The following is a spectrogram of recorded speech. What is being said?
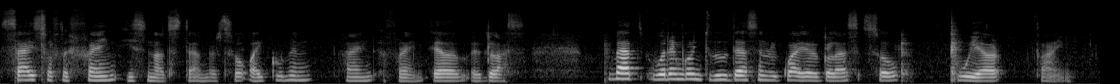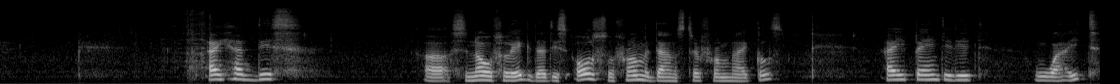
size of the frame is not standard so I couldn't find a frame uh, a glass. But what I'm going to do doesn't require glass so we are fine I had this uh, snowflake that is also from a dumpster from Michaels. I painted it white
